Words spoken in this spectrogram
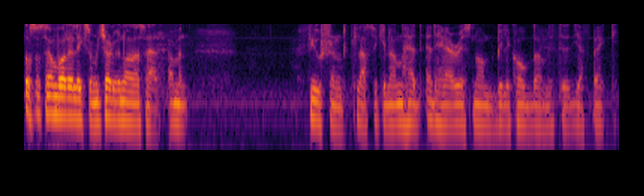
och så sen var det liksom, körde vi några så här, ja men. Fusion-klassiker, någon Ed, Ed Harris, någon Billy Cobham, lite Jeff Beck.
